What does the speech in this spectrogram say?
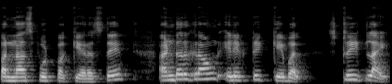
पन्नास फूट पक्के रस्ते underground electric cable street light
